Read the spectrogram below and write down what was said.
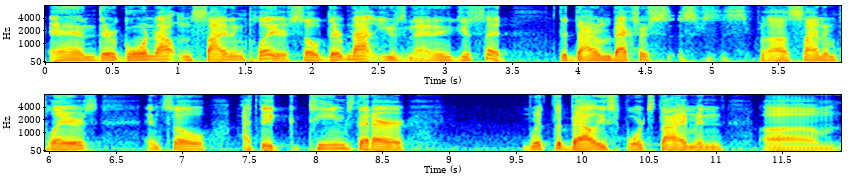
And they're going out and signing players. So they're not using that. And he just said the Diamondbacks are uh, signing players. And so I think teams that are with the Bally Sports Diamond um,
